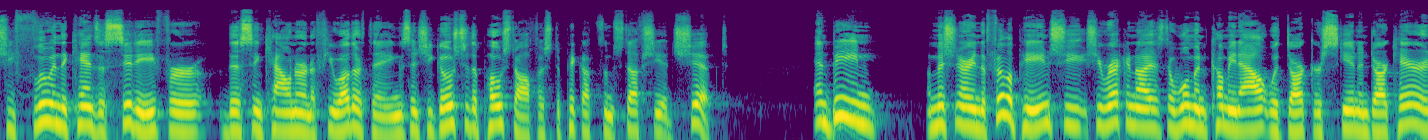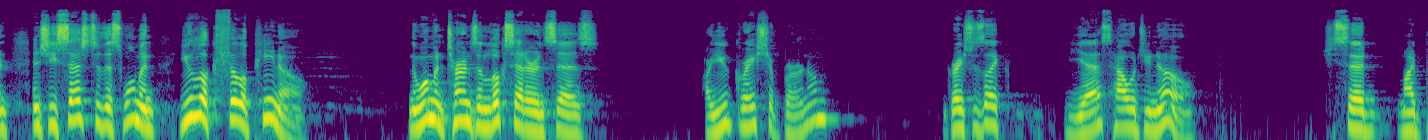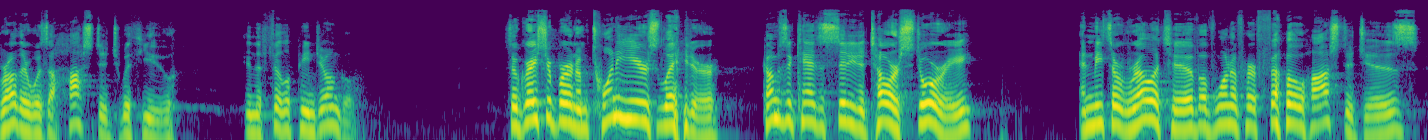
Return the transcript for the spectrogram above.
she flew into Kansas City for this encounter and a few other things, and she goes to the post office to pick up some stuff she had shipped. And being a missionary in the Philippines, she, she recognized a woman coming out with darker skin and dark hair, and, and she says to this woman, You look Filipino. And the woman turns and looks at her and says, Are you Gracia Burnham? Grace Gracia's like, Yes, how would you know? She said, My brother was a hostage with you in the Philippine jungle. So Gracia Burnham, 20 years later, comes to Kansas City to tell her story and meets a relative of one of her fellow hostages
